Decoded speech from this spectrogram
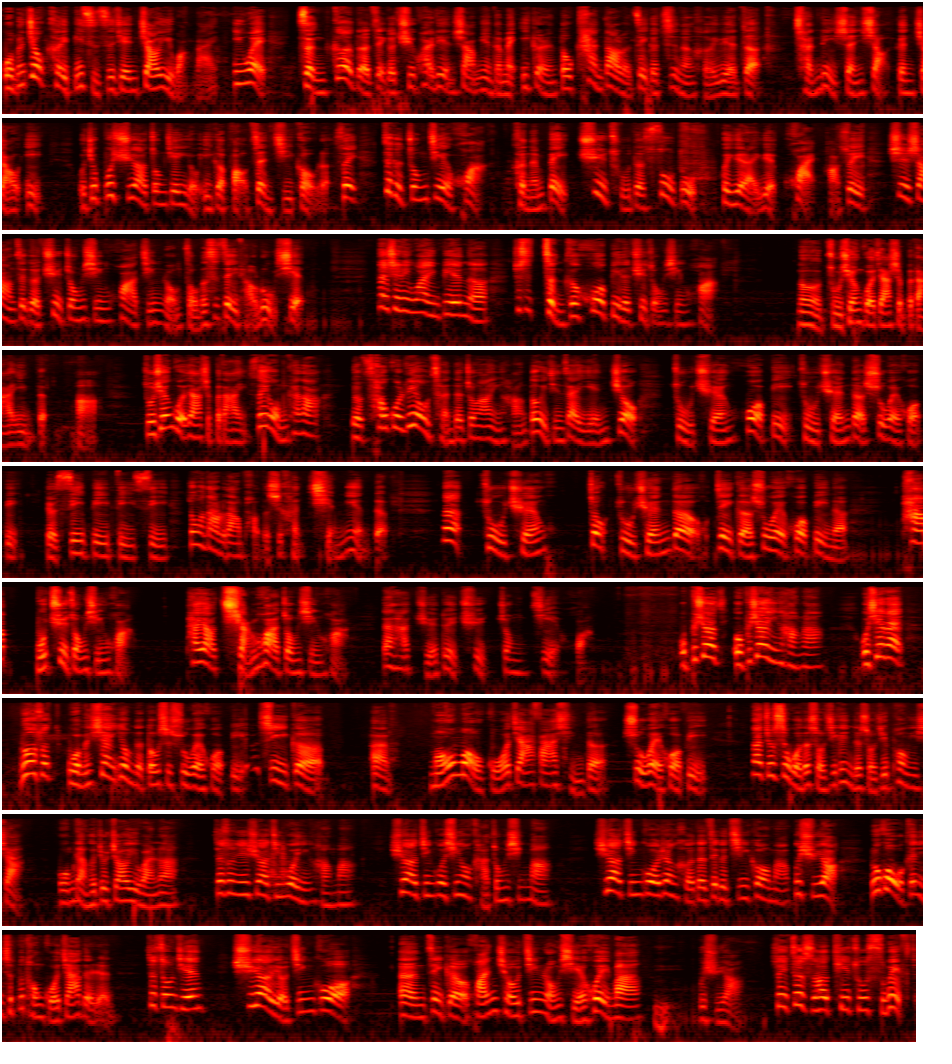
我们就可以彼此之间交易往来，因为整个的这个区块链上面的每一个人都看到了这个智能合约的。成立生效跟交易，我就不需要中间有一个保证机构了，所以这个中介化可能被去除的速度会越来越快。哈，所以事实上，这个去中心化金融走的是这一条路线。但是另外一边呢，就是整个货币的去中心化，那主权国家是不答应的啊，主权国家是不答应。所以我们看到有超过六成的中央银行都已经在研究主权货币、主权的数位货币。就 CBDC，中国大陆当然跑的是很前面的。那主权中主权的这个数位货币呢，它不去中心化，它要强化中心化，但它绝对去中介化。我不需要，我不需要银行啦。我现在如果说我们现在用的都是数位货币，是一个呃某某国家发行的数位货币，那就是我的手机跟你的手机碰一下，我们两个就交易完了。这中间需要经过银行吗？需要经过信用卡中心吗？需要经过任何的这个机构吗？不需要。如果我跟你是不同国家的人，这中间需要有经过嗯这个环球金融协会吗？嗯，不需要。所以这时候踢出 SWIFT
